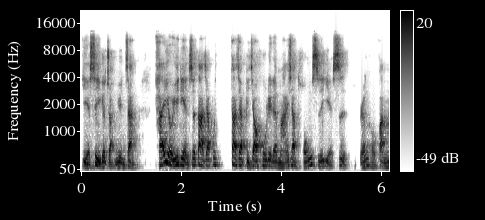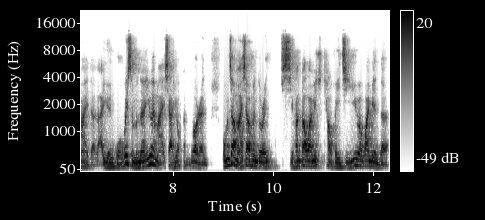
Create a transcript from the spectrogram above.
也是一个转运站。还有一点是大家不大家比较忽略的，马来西亚同时也是。人口贩卖的来源国，为什么呢？因为马来西亚有很多人，我们知道马来西亚有很多人喜欢到外面去跳飞机，因为外面的，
